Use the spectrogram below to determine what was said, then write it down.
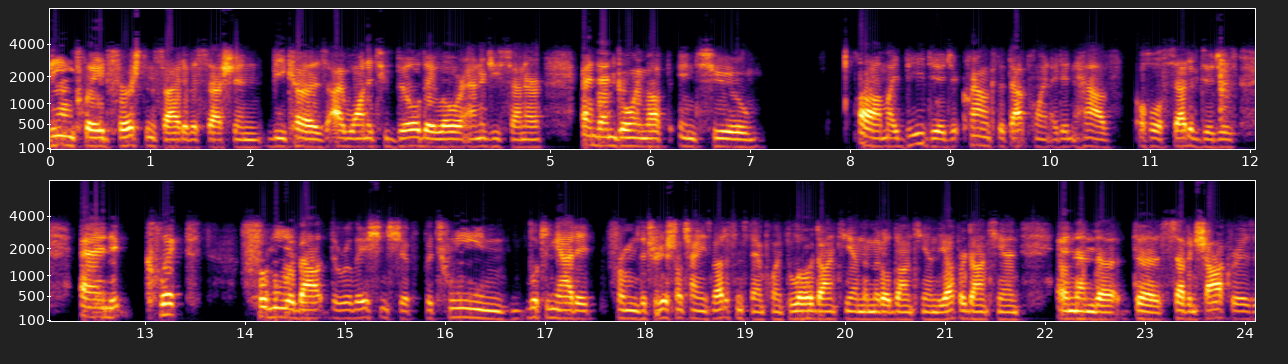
being played first inside of a session because I wanted to build a lower energy center and then going up into uh, my B didge crown because at that point I didn't have a whole set of didges, and it clicked for me about the relationship between looking at it from the traditional Chinese medicine standpoint, the lower dantian, the middle dantian, the upper dantian, and then the the seven chakras.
